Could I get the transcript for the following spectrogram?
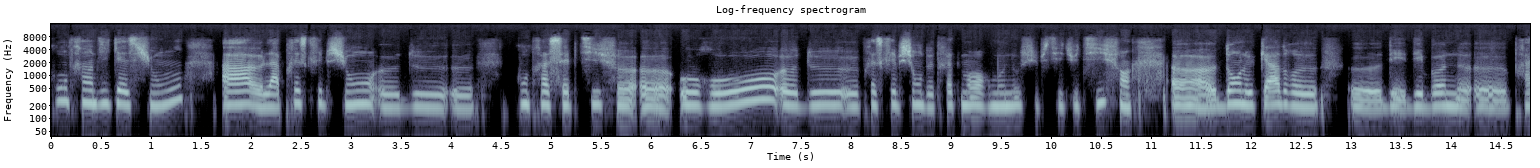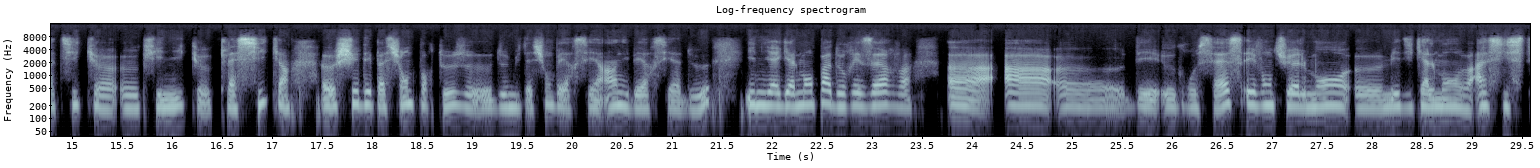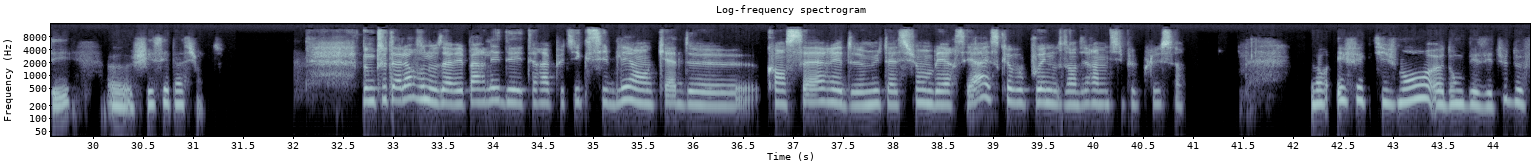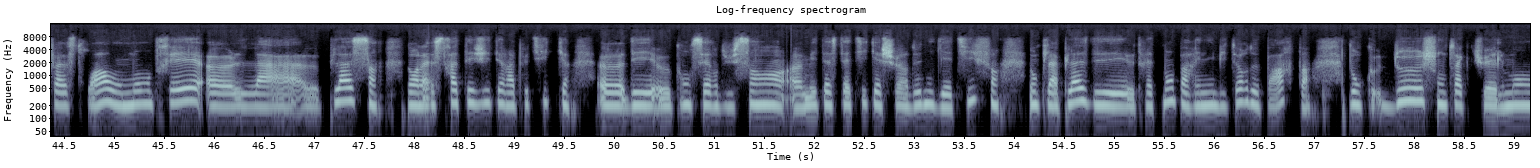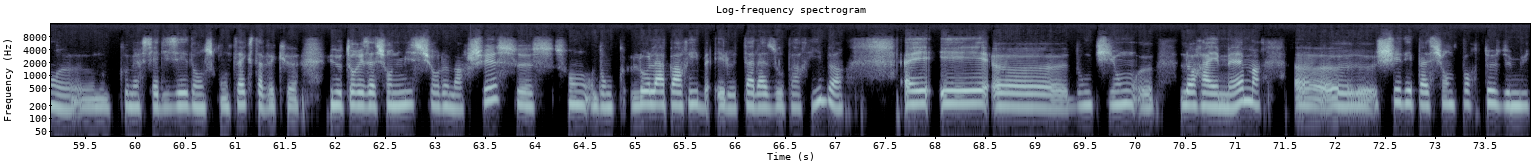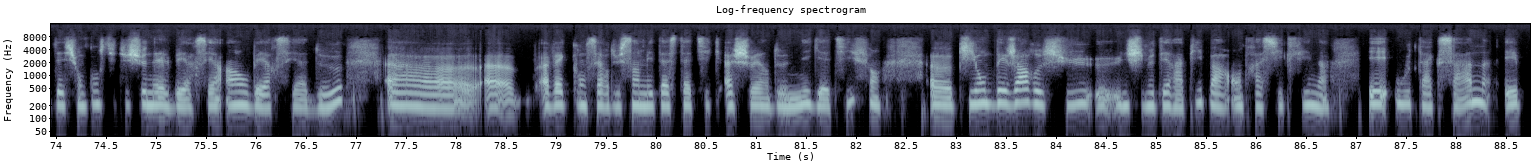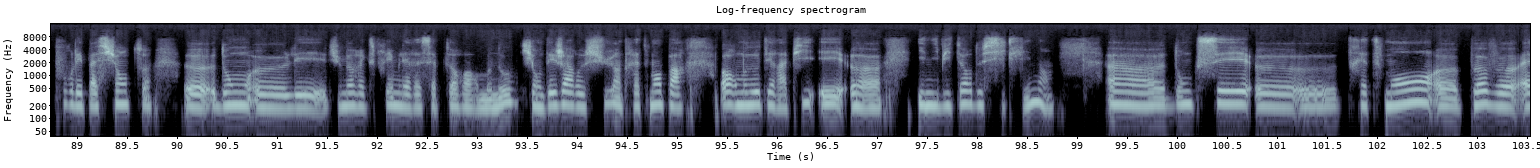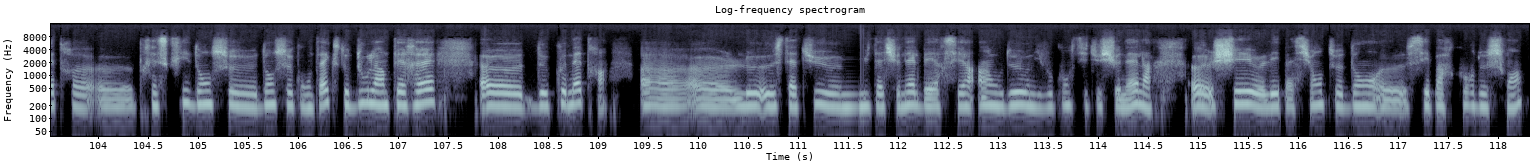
contre-indication à la prescription de contraceptifs oraux, de prescription de traitements hormonaux substitutifs hein, dans le cadre des, bonnes pratiques cliniques classiques chez des patientes porteuses de mutations BRCA1 et BRCA2. Il n'y a également pas de réserve à des grossesses éventuellement euh, médicalement euh, assistée euh, chez ces patientes. Donc tout à l'heure, vous nous avez parlé des thérapeutiques ciblées en cas de cancer et de mutation BRCA. Est-ce que vous pouvez nous en dire un petit peu plus? Alors effectivement, euh, donc des études de phase 3 ont montré euh, la euh, place dans la stratégie thérapeutique des cancers du sein métastatiques HER2 négatifs, donc la place des traitements par inhibiteurs de PARP. Donc deux sont actuellement commercialisés dans ce contexte avec une autorisation de mise sur le marché. Ce sont donc l'olaparib et le talazoparib et, donc qui ont leur AMM chez des patientes porteuses de mutations constitutionnelles BRCA1 ou BRCA2, euh, euh, avec cancer du sein métastatique HER2 négatif, qui ont déjà reçu une chimiothérapie par anthracycline et ou taxane, et pour les patientes dont les tumeurs expriment les récepteurs hormonaux, qui ont déjà reçu un traitement par hormonothérapie et inhibiteur de cycline. donc ces euh, peuvent être euh, prescrits dans ce, dans ce contexte, d'où l'intérêt euh, de connaître le statut euh, mutationnel BRCA 1 ou 2 au niveau constitutionnel euh, chez les patientes dans ces parcours de soins.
